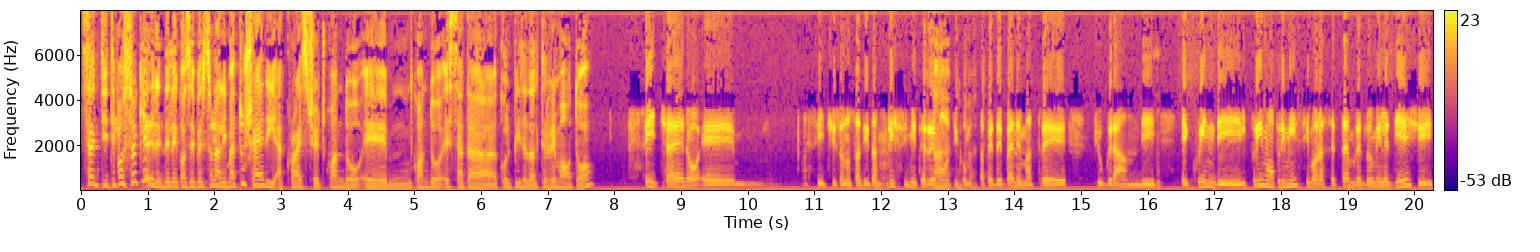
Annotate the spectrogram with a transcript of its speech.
Senti, ti posso chiedere delle cose personali, ma tu c'eri a Christchurch quando, ehm, quando è stata colpita dal terremoto? Sì, c'ero e mm, sì, ci sono stati tantissimi terremoti, Ah, come sapete bene, ma tre più grandi. E quindi il primo primissimo era settembre 2010,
